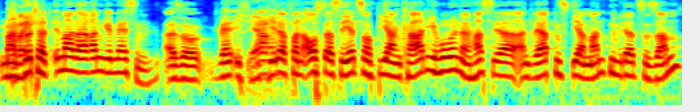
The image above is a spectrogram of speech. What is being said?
Man Aber wird halt immer daran gemessen. Also wenn ich, Ja. ich gehe davon aus, dass sie jetzt noch Biancardi holen, dann hast du ja Antwerpens Diamanten wieder zusammen.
